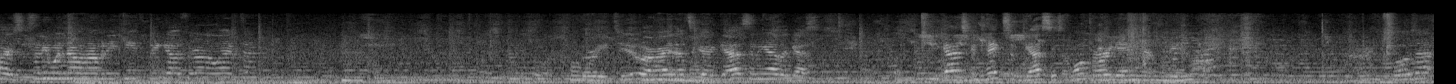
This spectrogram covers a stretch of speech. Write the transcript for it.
Guys, does anyone know how many teeth we go through in a lifetime? 32, alright, that's a good guess. Any other guesses? You guys can take some guesses. I won't throw you in here for being wrong. Alright, what was that?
